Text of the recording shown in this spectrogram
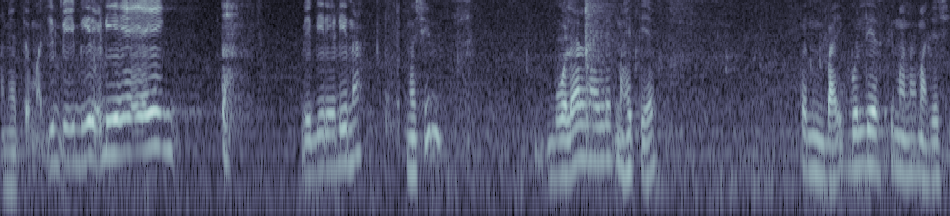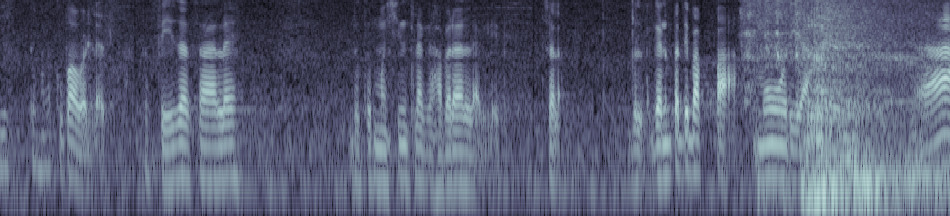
आणि आता माझी बेबी रेडी आहे. बेबी रेडी ना? मशीन्स बोलायला लागलेत माहिती आहे. पण बाईक बोलली असती मला माझ्याशी तर मला खूप आवडलं असतं. तर फेज असा आला आहे लोक मशीन्सला घाबरायला लागलेत. चला. बोला, गणपती बाप्पा मोरया. हा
